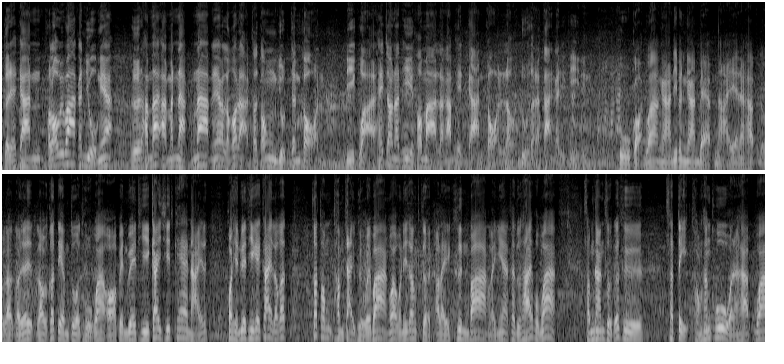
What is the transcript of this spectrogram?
เกิดเหตุการณ์ทะเลาะวิวาทกันอยู่เงี้ยคือทำได้อะมันหนักมากเงี้ยเราก็อาจจะต้องหยุดกันก่อน ดีกว่าให้เจ้าหน้าที่เขามาระงับเหตุการณ์ก่อนแล้วดูสถานการณ์กันอีกทีหนึ่ง ดูก่อนว่างานที่เป็นงานแบบไหนนะครับเราเราจะเราก็เตรียมตัวถูกว่าอ๋อเป็นเวทีใกล้ชิดแค่ไหน พอเห็นเวทีใกล้ๆเราก็ก็ต้องทำใจเผื่อไว้บ้าง ว่าวันนี้ต้องเกิดอะไรขึ้นบ้างอะไรเงี้ยแต่สุดท้ายผมว่าสำคัญสุดก็คือสติของทั้งคู่นะครับ ว่า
